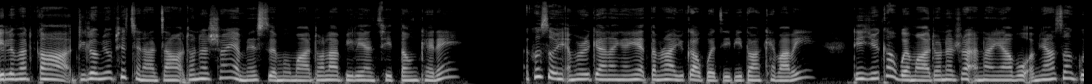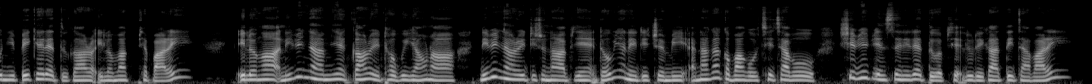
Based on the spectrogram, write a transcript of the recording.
အီလမတ်ကဒီလိုမျိုးဖြစ်ချင်တာကြောင့်ဒေါ်နယ်ထရန့်ရဲ့မဲဆွယ်မှုမှာဒေါ်လာဘီလီယံချီသုံးခဲ့တယ်။အခုဆိုရင်အမေရိကန်နိုင်ငံရဲ့သမ္မတရွေးကောက်ပွဲကြီးပြီးသွားခဲ့ပါပြီ။ဒီရွေးကောက်ပွဲမှာဒေါ်နယ်ထရန့်အနိုင်ရဖို့အများဆုံးကူညီပေးခဲ့တဲ့သူကတော့အီလမတ်ဖြစ်ပါတယ်။အီလွန်ကအနည်းပညာမြင့်ကားတွေထုတ်ပြီးရောင်းတာနည်းပညာတွေတီထွင်တာအပြင်ဒုံးမြန်တွေတီထွင်ပြီးအနာဂတ်ကမ္ဘာကိုခြေချဖို့ရှေ့ပြေးပြင်ဆင်နေတဲ့သူအဖြစ်လူတွေကသိကြပါတယ်။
